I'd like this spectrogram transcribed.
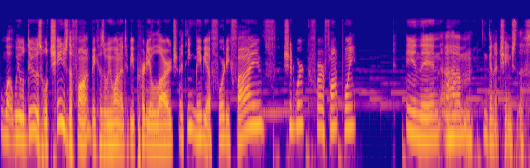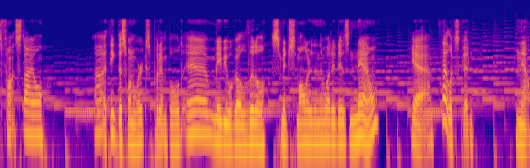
what we will do is we'll change the font because we want it to be pretty large. I think maybe a 45 should work for our font point. And then um, I'm going to change the font style. Uh, I think this one works. Put it in bold. And maybe we'll go a little smidge smaller than what it is now. Yeah, that looks good. Now,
